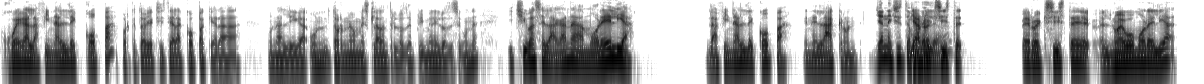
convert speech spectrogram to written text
juega la final de Copa, porque todavía existía la Copa, que era una liga, un torneo mezclado entre los de primera y los de segunda. Y Chivas se la gana a Morelia. La final de Copa en el Akron. Ya no existe Ya no Morelia, ¿eh? existe, pero existe el nuevo Morelia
